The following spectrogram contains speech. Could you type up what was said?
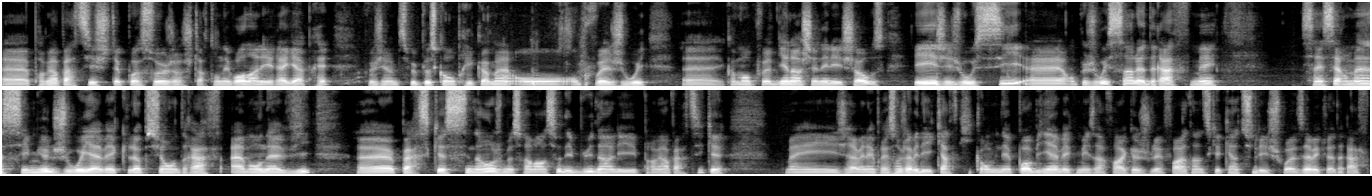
Euh, première partie, je n'étais pas sûr. Je suis retourné voir dans les règles après. J'ai un petit peu plus compris comment on, pouvait jouer, euh, comment on pouvait bien enchaîner les choses. Et j'ai joué aussi, euh, on peut jouer sans le draft, mais sincèrement, c'est mieux de jouer avec l'option draft, à mon avis, parce que sinon, je me suis ramassé au début dans les premières parties que ben, j'avais l'impression que j'avais des cartes qui ne combinaient pas bien avec mes affaires que je voulais faire, tandis que quand tu les choisis avec le draft,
